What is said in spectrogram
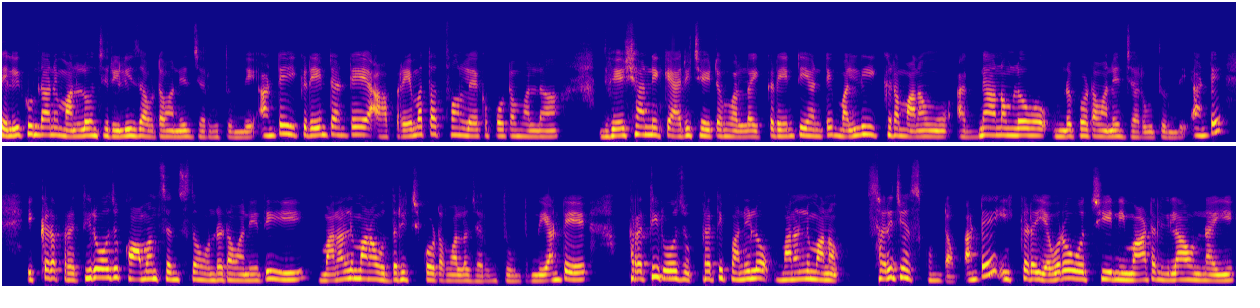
తెలియకుండానే మనలోంచి రిలీజ్ అవ్వటం అనేది జరుగుతుంది. అంటే ఇక్కడ ఏంటంటే ఆ ప్రేమతత్వం లేకపోవటం వల్ల ద్వేషాన్ని క్యారీ చేయటం వల్ల ఇక్కడ ఏంటి అంటే మళ్ళీ ఇక్కడ మనం అజ్ఞానంలో ఉండిపోవటం అనేది జరుగుతుంది. అంటే ఇక్కడ ప్రతిరోజు కామన్ సెన్స్తో ఉండటం అనేది మనల్ని మనం ఉద్ధరించుకోవటం వల్ల జరుగుతూ ఉంటుంది. అంటే ప్రతిరోజు ప్రతి పనిలో మనల్ని మనం సరి చేసుకుంటాం. అంటే ఇక్కడ ఎవరో వచ్చి నీ మాటలు ఇలా ఉన్నాయి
